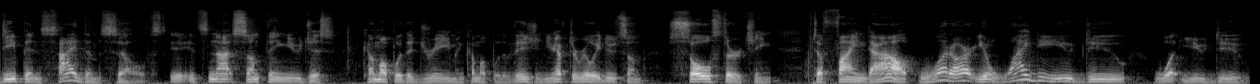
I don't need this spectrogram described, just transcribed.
deep inside themselves. It's not something you just come up with a dream and come up with a vision. You have to really do some soul searching to find out what are you know why do you do what you do?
